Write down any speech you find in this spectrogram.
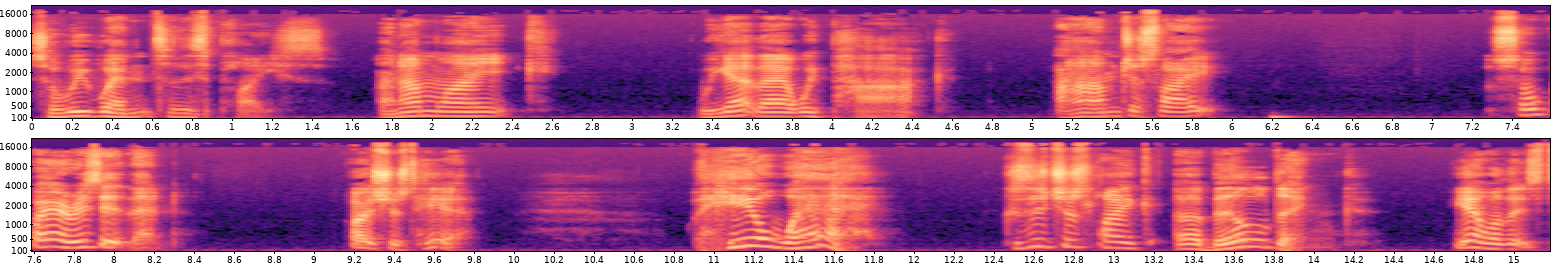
So we went to this place, and I'm like, we get there, we park. I'm just like, so where is it then? Oh, it's just here. Here where? Because it's just like a building. Yeah, well, it's,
